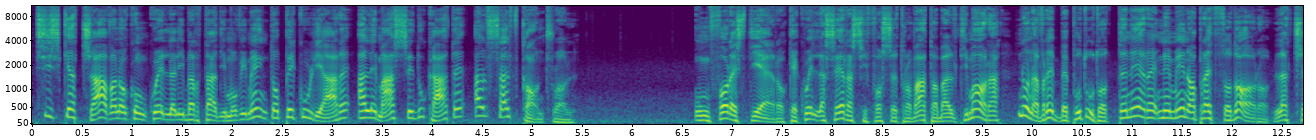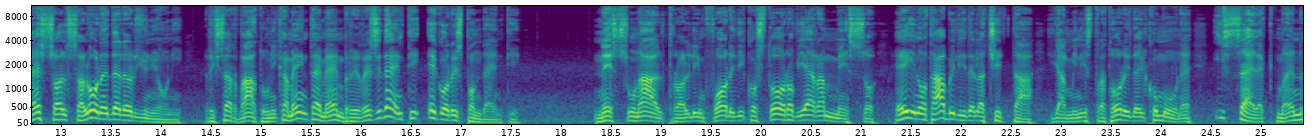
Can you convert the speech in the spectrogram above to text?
si schiacciavano con quella libertà di movimento peculiare alle masse educate al self-control. Un forestiero che quella sera si fosse trovato a Baltimora non avrebbe potuto ottenere nemmeno a prezzo d'oro l'accesso al salone delle riunioni, riservato unicamente ai membri residenti e corrispondenti. Nessun altro all'infuori di costoro vi era ammesso e i notabili della città, gli amministratori del comune, i selectmen,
